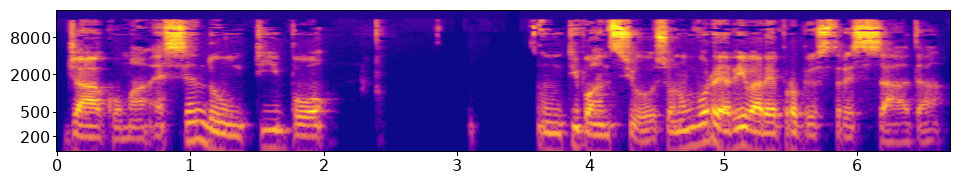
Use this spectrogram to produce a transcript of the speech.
Giacomo, essendo un tipo, un tipo ansioso, non vorrei arrivare proprio stressata.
